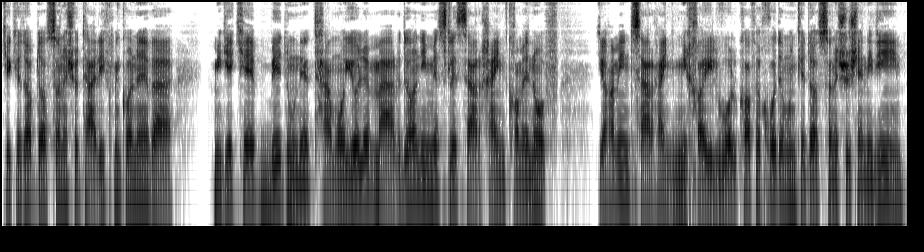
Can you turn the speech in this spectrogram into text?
که کتاب داستانش رو تعریف می‌کنه و میگه که بدون تمایل مردانی مثل سرهنگ کامنوف یا همین سرهنگ میخائیل ولکاف خودمون که داستانش رو شنیدیم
